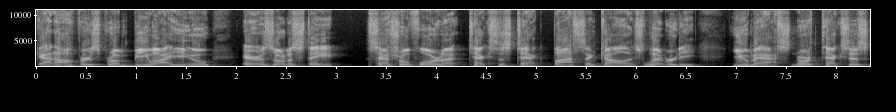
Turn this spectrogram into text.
got offers from BYU, Arizona State, Central Florida, Texas Tech, Boston College, Liberty, UMass, North Texas,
